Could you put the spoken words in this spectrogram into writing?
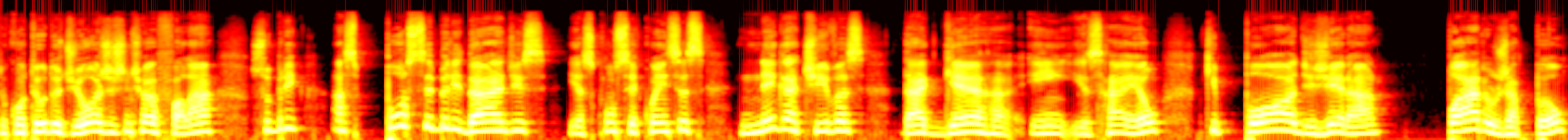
No conteúdo de hoje a gente vai falar sobre as possibilidades e as consequências negativas da guerra em Israel que pode gerar para o Japão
